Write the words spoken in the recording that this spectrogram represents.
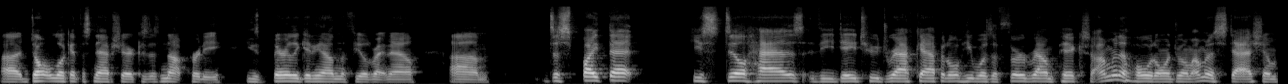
uh, don't look at the snap share because it's not pretty. He's barely getting out on the field right now. Um, despite that, he still has the day two draft capital. He was a third round pick. So I'm going to hold on to him. I'm going to stash him.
